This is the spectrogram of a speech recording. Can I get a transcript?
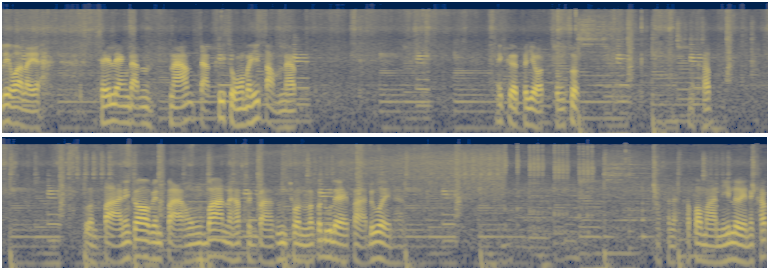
เรียกว่าอะไรอะใช้แรงดันน้ำจากที่สูงลงไปที่ต่ำนะครับ ให้เกิดประโยชน์สูงสุดนะครับ ส่วนป่านี่ก็เป็นป่าของบ้านนะครับ เป็นป่าชุมชนแล้วก็ดูแลป่าด้วยนะครับลักษณะก็ประมาณนี้เลยนะครับ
